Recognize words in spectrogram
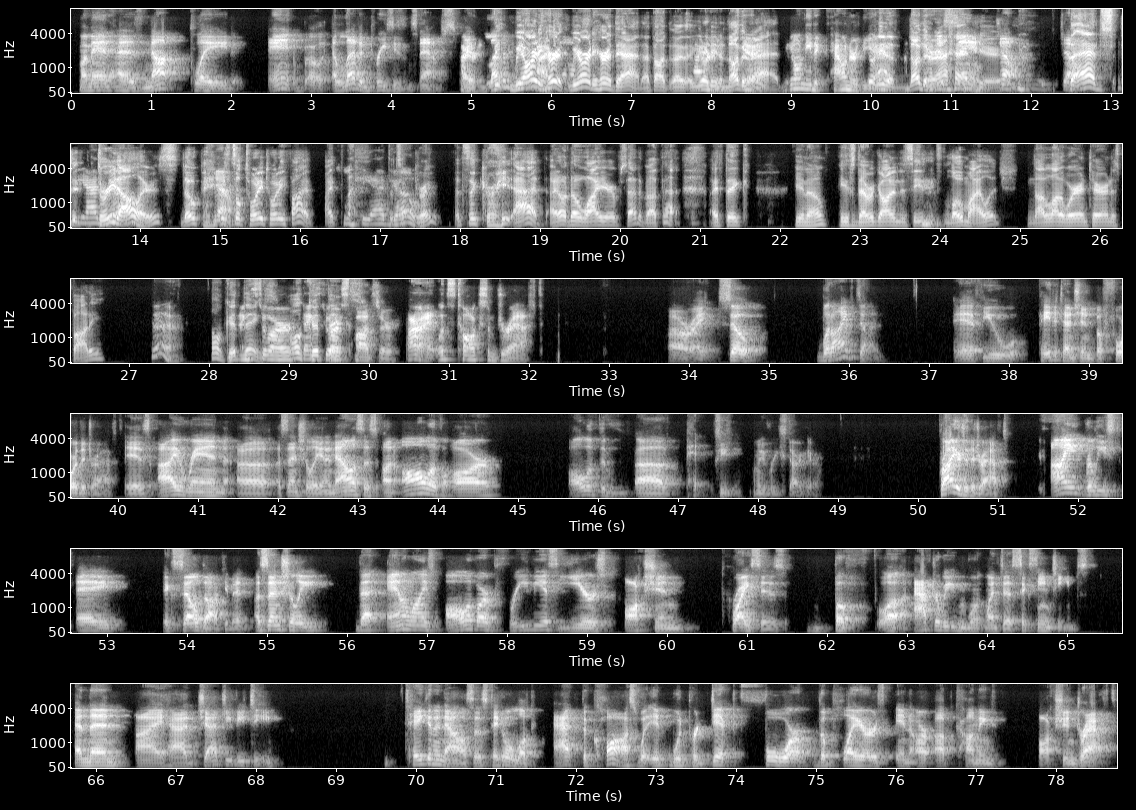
My man has not played an- uh, 11 preseason snaps. right? Byron, 11 We already heard snaps. we already heard the ad. I thought uh, we don't need another Yeah, ad. We don't need to counter the You don't ad. need another ad saying, here. gentlemen, The ad's the ad three dollars. No payments Yeah. till twenty twenty five. I Let the ad that's go. a great. That's a great ad. I don't know why you're upset about that. I think, you know, he's never gone into seasons low mileage, not a lot of wear and tear in his body. Yeah. All good thanks things. to our All thanks good to our things. sponsor. All right, let's talk some draft. All right. So, what I've done, if you paid attention before the draft, is I ran uh, essentially an analysis on all of our, all of the, uh, pi- excuse me, let me restart here. Prior to the draft, I released a Excel document essentially that analyzed all of our previous year's auction prices before uh, after we w- went to 16 teams. And then i had ChatGPT take an analysis take a look at the cost what it would predict for the players in our upcoming auction draft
